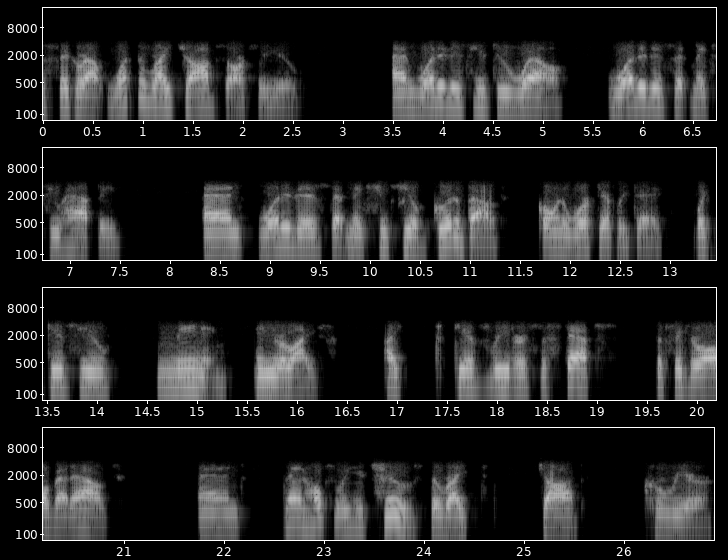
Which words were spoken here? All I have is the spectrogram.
to figure out what the right jobs are for you and what it is you do well what it is that makes you happy and what it is that makes you feel good about going to work every day. what gives you meaning in your life. I give readers the steps to figure all that out. And then hopefully you choose the right job, career,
